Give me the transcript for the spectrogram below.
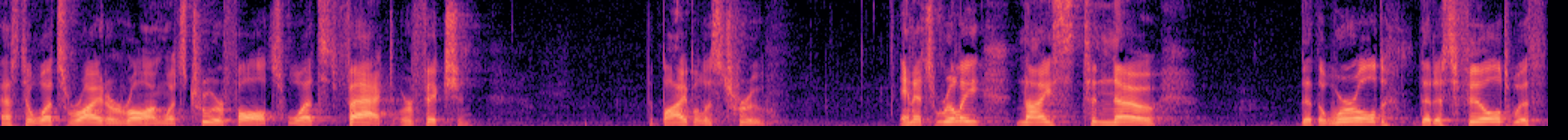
as to what's right or wrong, what's true or false, what's fact or fiction. The Bible is true. And it's really nice to know that the world that is filled with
